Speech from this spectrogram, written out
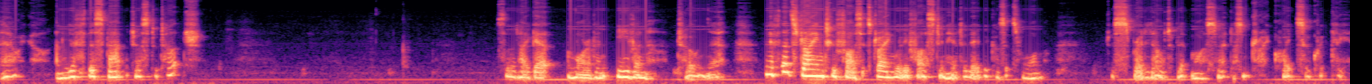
There we go. And lift this back just a touch. So that I get more of an even tone there. And if that's drying too fast, it's drying really fast in here today because it's warm. Just spread it out a bit more so it doesn't dry quite so quickly.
